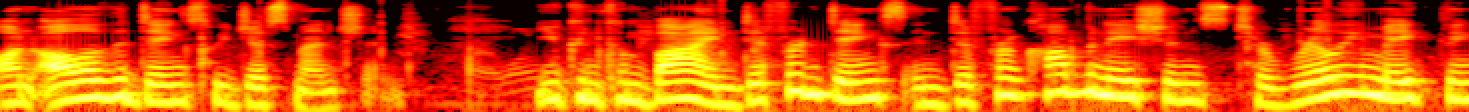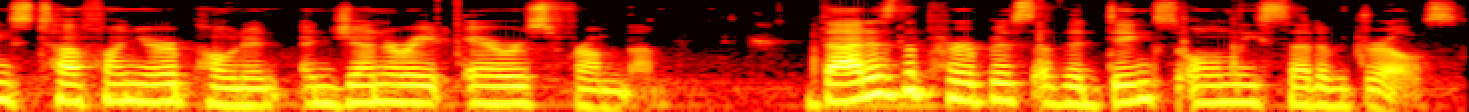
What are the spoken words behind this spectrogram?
on all of the dinks we just mentioned. You can combine different dinks in different combinations to really make things tough on your opponent and generate errors from them. That is the purpose of the dinks only set of drills.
